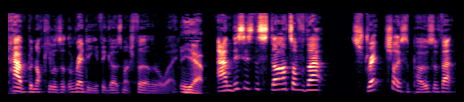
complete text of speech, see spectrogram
have binoculars at the ready if it goes much further away. Yeah. And this is the start of that stretch, I suppose, of that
